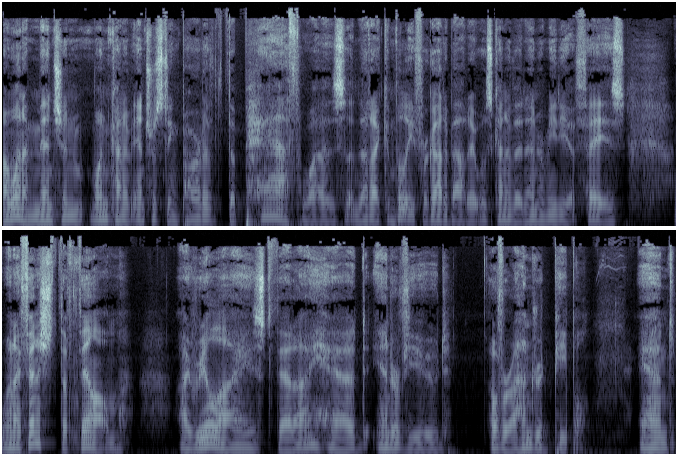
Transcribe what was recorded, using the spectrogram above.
I want to mention one kind of interesting part of the path was that I completely forgot about. It was kind of an intermediate phase. When I finished the film, I realized that I had interviewed over 100 people and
